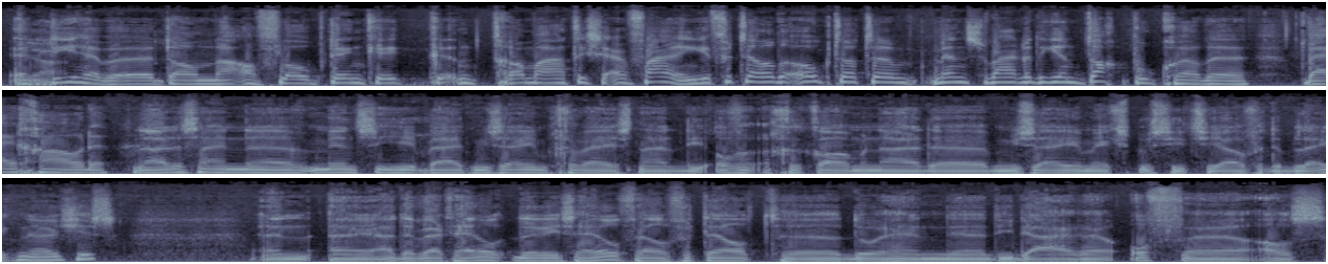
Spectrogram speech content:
En Ja. die hebben dan na afloop, denk ik, een traumatische ervaring. Je vertelde ook dat er mensen waren die een dagboek hadden bijgehouden. Nou, er zijn eh, mensen hier bij het museum geweest, naar die, of gekomen naar de museumexpositie over de bleekneusjes. En eh, ja, er, werd heel, er is heel veel verteld eh, door hen die daar of als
